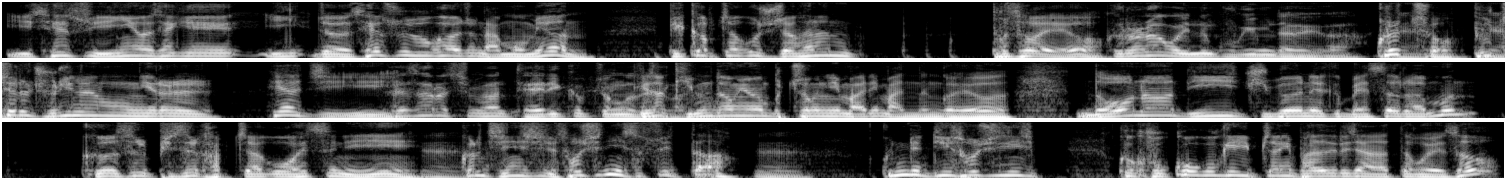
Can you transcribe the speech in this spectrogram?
이 세수 잉여 세계 이, 저 세수가 좀 남으면 빚 갚자고 주장하는 부서예요. 그러라고 있는 국입니다, 여기가. 그렇죠. 네. 부채를 줄이는 일을 해야지. 네. 회사로 치면 한 대리급 정도. 그래서. 김동연 부총리 말이 맞는 거예요. 너나 네 주변의 그 몇 사람은 그것을 빚을 갚자고 했으니 네. 그런 진실 소신이 있을 수 있다. 예. 근데 네 소신이 그 국고국의 입장이 받아들이지 않았다고 해서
